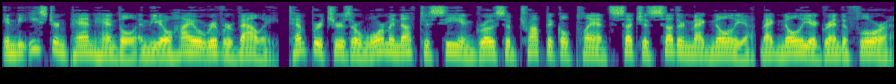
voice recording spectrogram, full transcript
In the eastern panhandle and the Ohio River Valley, temperatures are warm enough to see and grow subtropical plants such as southern magnolia Magnolia grandiflora,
